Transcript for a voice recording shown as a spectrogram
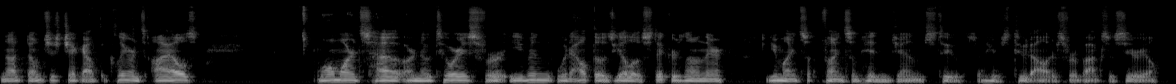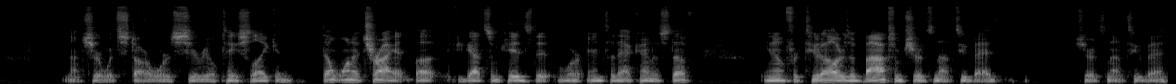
not don't just check out the clearance aisles. Walmart's have, are notorious for even without those yellow stickers on there, you might find some hidden gems too. So here's two dollars for a box of cereal. Not sure what Star Wars cereal tastes like, and don't want to try it, but if you got some kids that were into that kind of stuff, you know, for two dollars a box, I'm sure it's not too bad. I'm sure it's not too bad.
